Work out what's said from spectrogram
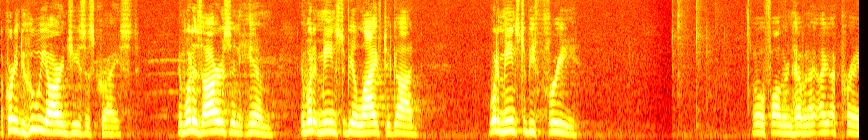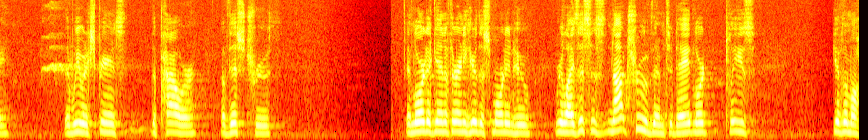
according to who we are in Jesus Christ, and what is ours in Him, and what it means to be alive to God, what it means to be free. Oh, Father in heaven, I, I pray that we would experience the power of this truth. And Lord, again, if there are any here this morning who realize this is not true of them today, Lord, please Give them a,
